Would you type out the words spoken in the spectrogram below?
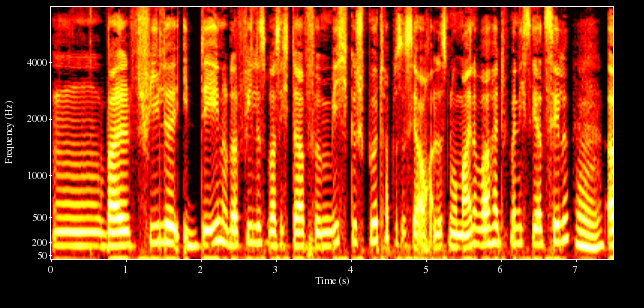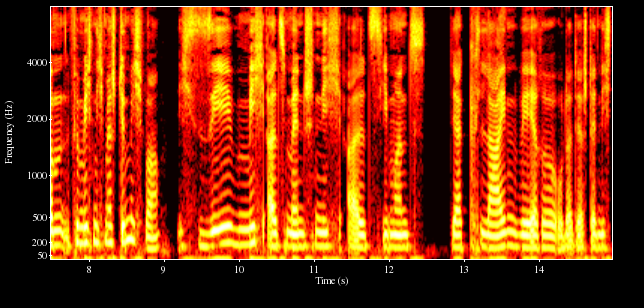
Mm, weil viele Ideen oder vieles, was ich da für mich gespürt habe, das ist ja auch alles nur meine Wahrheit, wenn ich sie erzähle, mhm. ähm, für mich nicht mehr stimmig war. Ich sehe mich als Mensch nicht als jemand, der klein wäre oder der ständig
